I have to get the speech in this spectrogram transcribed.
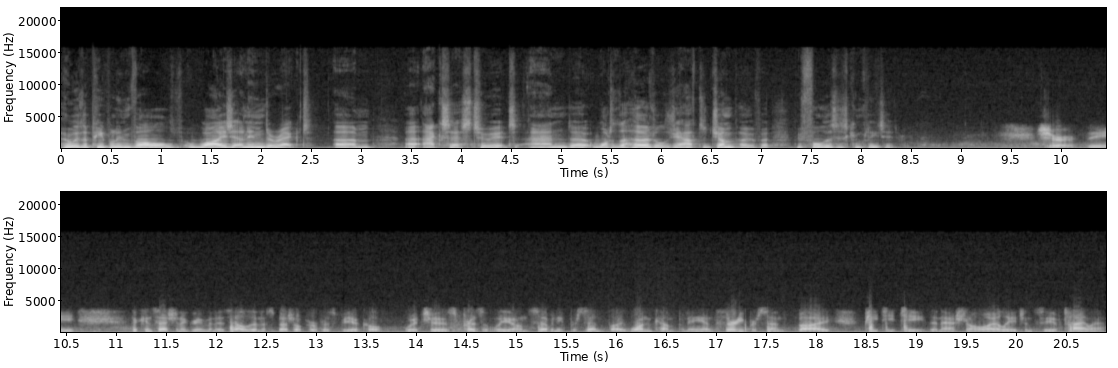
who are the people involved? Why is it an indirect um, uh, access to it? And uh, what are the hurdles you have to jump over before this is completed? Sure. The the concession agreement is held in a special purpose vehicle, which is presently owned 70% by one company and 30% by PTT, the National Oil Agency of Thailand.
